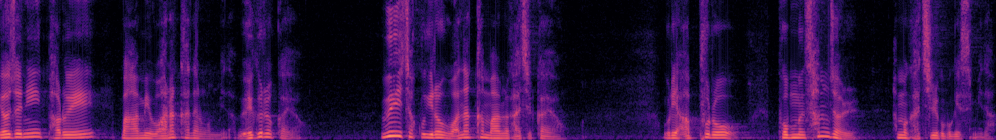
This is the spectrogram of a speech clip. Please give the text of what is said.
여전히 바로의 마음이 완악하다는 겁니다. 왜 그럴까요? 왜 자꾸 이런 완악한 마음을 가질까요? 우리 앞으로 본문 3절 한번 같이 읽어보겠습니다.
